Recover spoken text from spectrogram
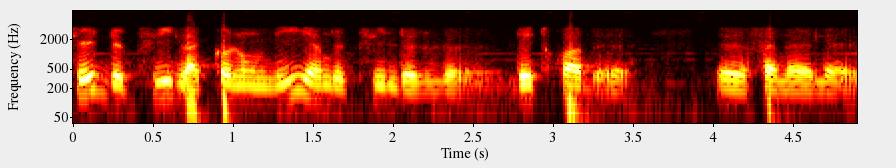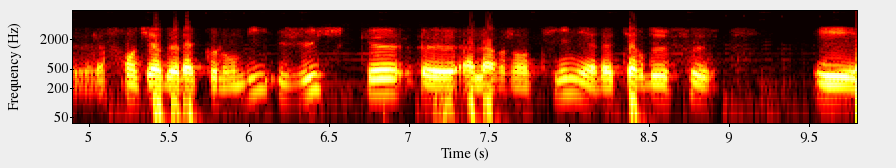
Sud, depuis la Colombie, hein, depuis le, détroit de, euh, enfin la frontière de la Colombie, jusqu'à euh, l'Argentine et à la Terre de Feu. Et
